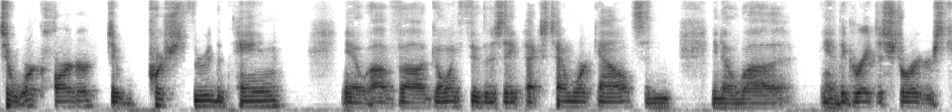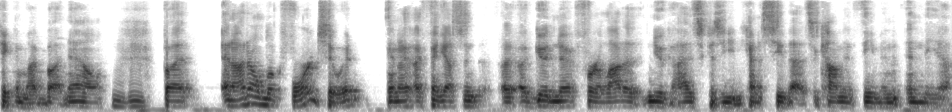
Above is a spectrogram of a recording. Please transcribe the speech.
to work harder, to push through the pain, you know, of uh, going through those Apex 10 workouts and, you know, uh, you know, the great destroyers kicking my butt now. Mm-hmm. But, and I don't look forward to it and I, I think that's an, a, a, good note for a lot of new guys because you, kind of see that it's a common theme in, in the uh,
